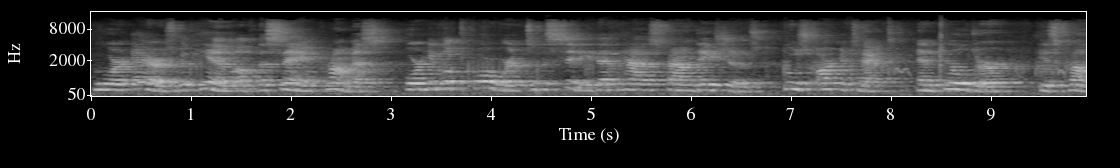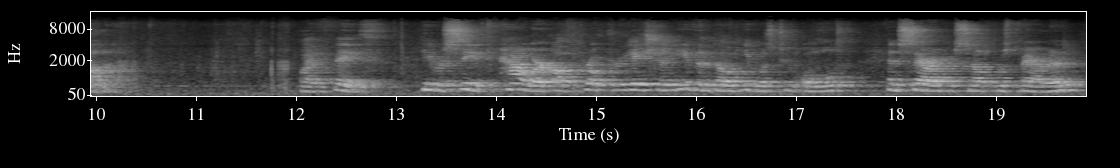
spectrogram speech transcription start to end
who were heirs with him of the same promise. For he looked forward to the city that has foundations, whose architect and builder is God. By faith, he received power of procreation even though he was too old, and Sarah herself was barren,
